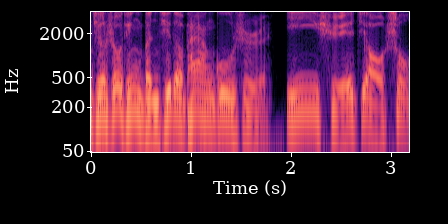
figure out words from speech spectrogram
请收听本期的拍案故事《医学教授》。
